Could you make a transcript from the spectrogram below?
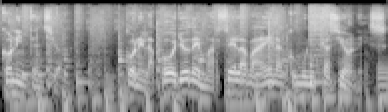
con intención con el apoyo de Marcela Baena Comunicaciones.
